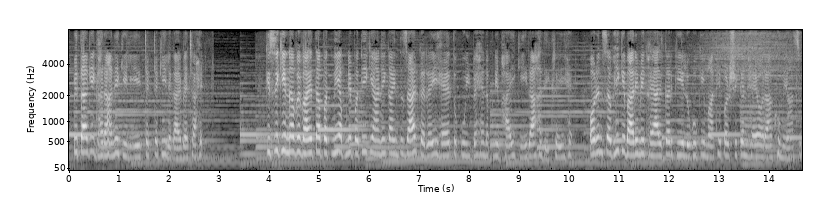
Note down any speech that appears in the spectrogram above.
पिता के घर आने के लिए टकटकी लगाए बैठा है। किसी की नवविवाहिता पत्नी अपने पति के आने का इंतज़ार कर रही है तो कोई बहन अपने भाई की राह देख रही है। और इन सभी के बारे में ख्याल करके लोगों के माथे पर शिकन है और आँखों में आँसू।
